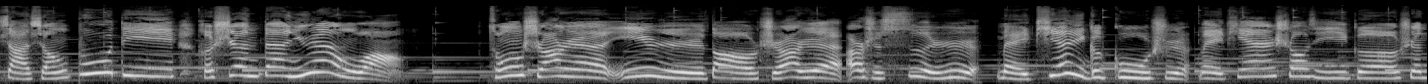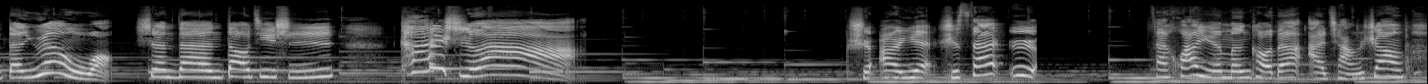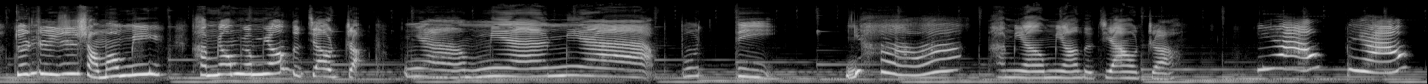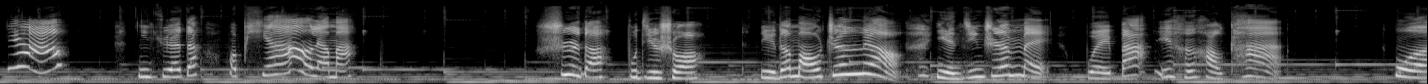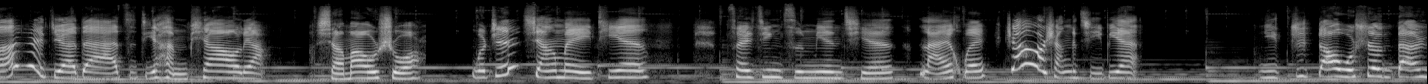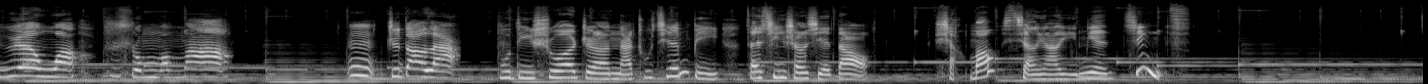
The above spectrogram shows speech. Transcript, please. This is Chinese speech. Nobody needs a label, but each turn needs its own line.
小熊布迪和圣诞愿望。从十二月一日到十二月二十四日，每天一个故事，每天收集一个圣诞愿望。圣诞倒计时开始啦！十二月十三日，花园门口的矮墙上蹲着一只小猫咪，它喵喵喵的叫着，喵喵喵，布迪，你好啊！它喵喵的叫着，喵喵喵，你觉得我漂亮吗？是的，布迪说。你的毛真亮，眼睛真美，尾巴也很好看。我也觉得自己很漂亮。小猫说：“我真想每天在镜子面前来回照上个几遍。”你知道我圣诞愿望是什么吗？嗯，知道啦。布迪说着，拿出铅笔，在信上写道。小猫想要一面镜子。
